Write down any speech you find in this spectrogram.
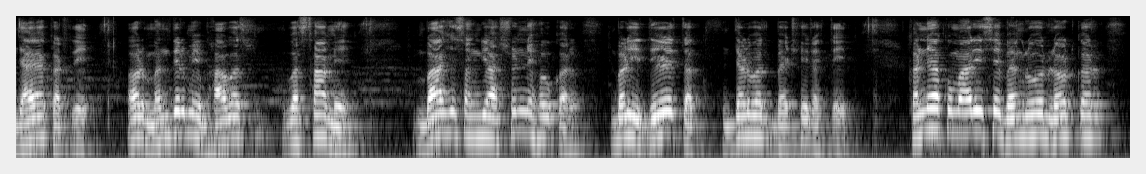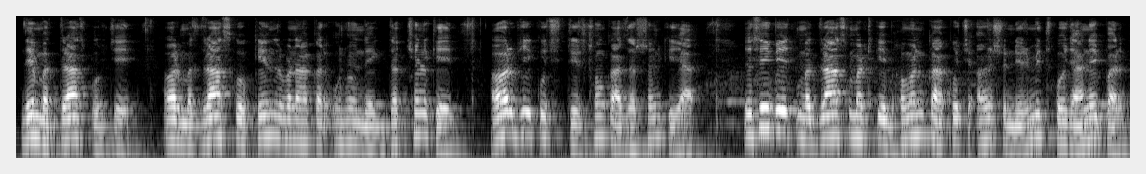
जाया करते और मंदिर में भावस्था में बाह्य संज्ञा शून्य होकर बड़ी देर तक दड़वत बैठे रहते। कन्याकुमारी से बेंगलोर लौटकर वे मद्रास पहुँचे और मद्रास को केंद्र बनाकर उन्होंने दक्षिण के और भी कुछ तीर्थों का दर्शन किया। इसी बीच मद्रास मठ के भवन का कुछ अंश निर्मित हो जाने पर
